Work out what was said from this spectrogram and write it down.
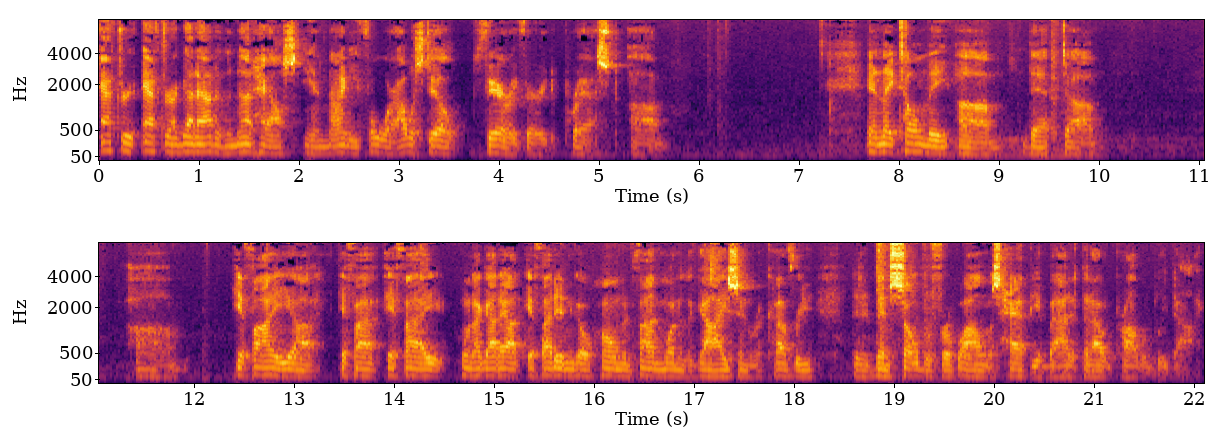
after after I got out of the nut house in '94, I was still very very depressed, um, and they told me um, that uh, um, if I uh, if I if I when I got out, if I didn't go home and find one of the guys in recovery that had been sober for a while and was happy about it, that I would probably die.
